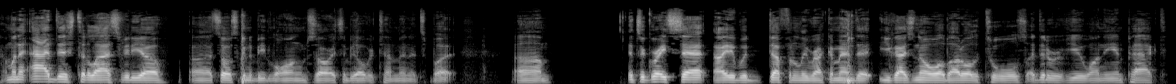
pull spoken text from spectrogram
I'm going to add this to the last video. Uh, so it's going to be long. I'm sorry it's going to be over 10 minutes but um, it's a great set. I would definitely recommend it. You guys know all about all the tools. I did a review on the impact.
